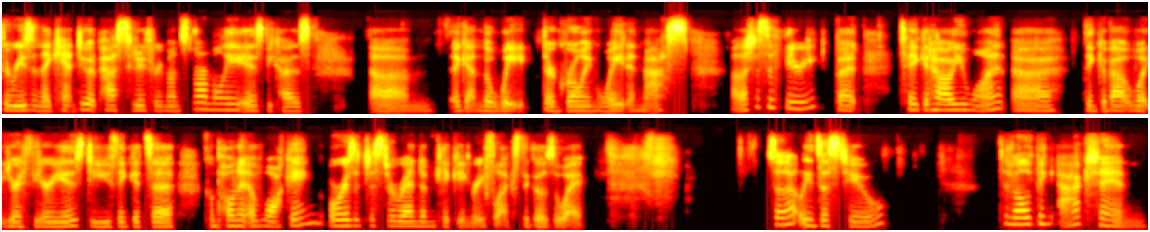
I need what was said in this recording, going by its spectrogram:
The reason they can't do it past two to three months normally is because, um, again, the weight, their growing weight and mass. Uh, that's just a theory, but take it how you want. Uh, think about what your theory is. Do you think it's a component of walking or is it just a random kicking reflex that goes away? So that leads us to developing action,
